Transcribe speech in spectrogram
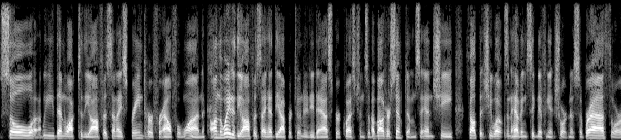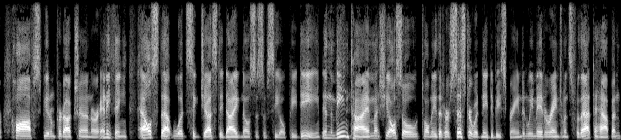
So uh, we then walked to the office and I screened her for alpha 1. On the way to the office, I had the opportunity to ask her questions about her symptoms. And she felt that she wasn't having significant shortness of breath or cough, sputum production, or anything else that would suggest a diagnosis of COPD. In the meantime, she also told me that her sister would need to be screened, and we made arrangements for that to happen.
